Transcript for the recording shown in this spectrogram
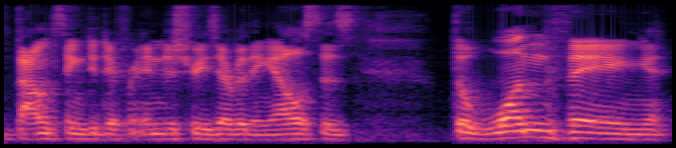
bouncing to different industries, everything else is the one thing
